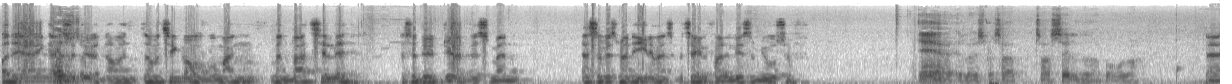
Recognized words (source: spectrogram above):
Og det er ikke engang så det. dyrt, når man, når man tænker over, hvor mange man var til det. Altså det er dyrt, hvis man, altså hvis man er enig, man skal betale for det, ligesom Josef. Ja, ja, eller hvis man tager, tager selv ned og bowler. Ja,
